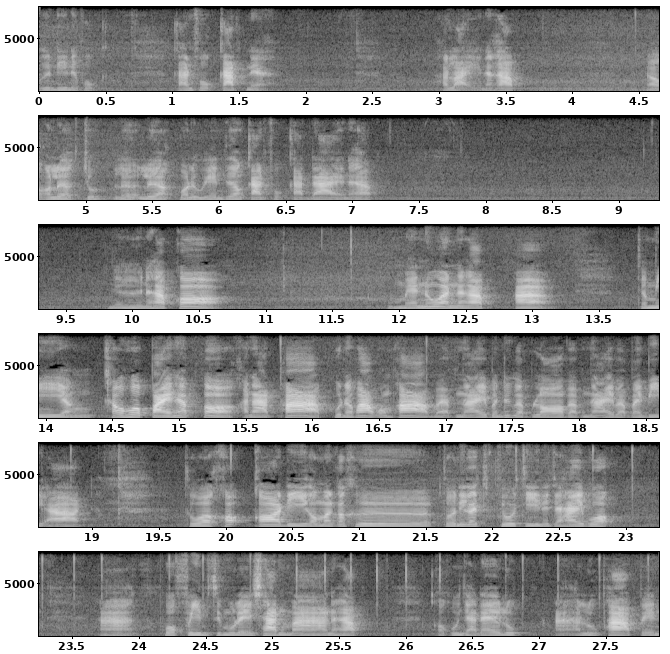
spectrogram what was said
พื้นที่ในการโฟกัสเนี่ยเท่าไหร่นะครับเราก็เลือกจุดเลือกเลือกบริเวณที่ต้องการโฟกัสได้นะครับอย่างอื่นนะครับก็ปุ่มแมนนวลนะครับอ่า จะมีอย่างเข้าทั่วไปนะครับ ก็ขนาดภาพคุณภาพของภาพแบบไหนบันทึกแบบรอแบบไหนแบบไม่บีอาร์ตัวข้อดีของมันก็คือ ตัวนี้ก็ฟิวจีเนี่ยจะให้พวกอ่าพวก film simulation มานะครับก็คุณอยากได้รูปอ่ารูปภาพเป็น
